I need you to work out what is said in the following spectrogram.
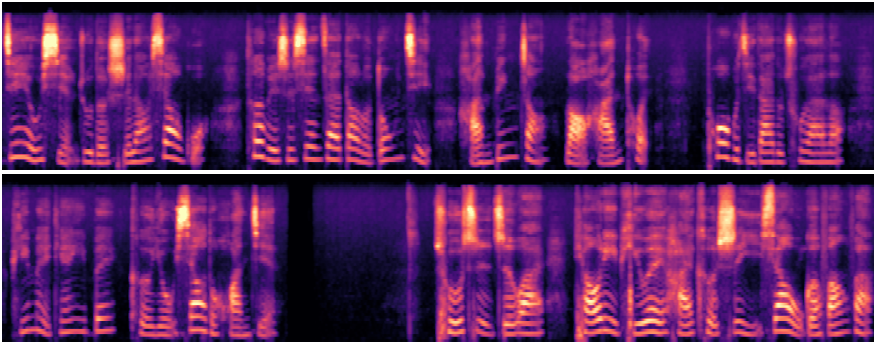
皆有显著的食疗效果，特别是现在到了冬季，寒冰掌、老寒腿，迫不及待的出来了。脾每天一杯，可有效的缓解。除此之外，调理脾胃还可是以下五个方法：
